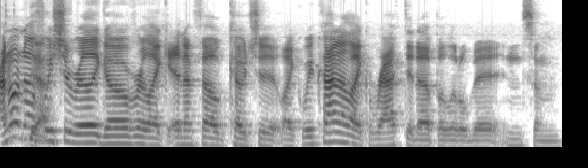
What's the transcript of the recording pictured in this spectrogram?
I don't know Yeah. if we should really go over like NFL coaches. Like we've kind of like wrapped it up a little bit in some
